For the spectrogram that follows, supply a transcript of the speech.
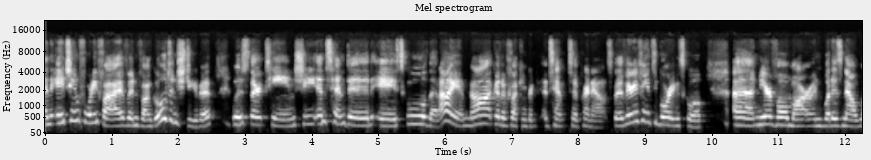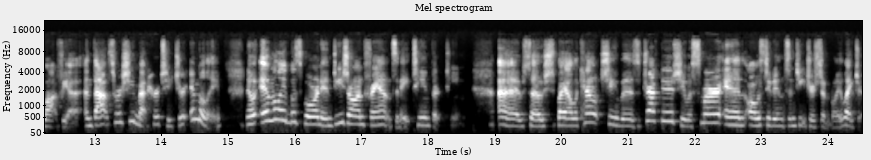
in 1845, when von Goldenstube was 13, she attended a school that I am not going to fucking attempt to pronounce, but a very fancy boarding school uh, near Volmar in what is now Latvia. And that's where she met her teacher, Emily. Now, Emily was born in Dijon, France in 1813. Uh, so, she, by all accounts, she was attractive, she was smart, and all the students and teachers generally liked her.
